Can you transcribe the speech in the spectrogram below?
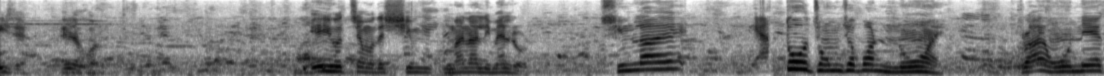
এই যে, এই দেখুন। এই হচ্ছে আমাদের সিম মানালি মেল রোড। সিমলায় এত জমজমাট নয়। প্রায় অনেক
